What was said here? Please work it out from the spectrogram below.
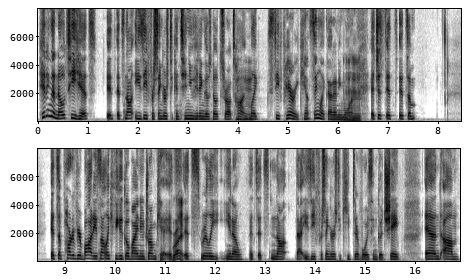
hitting the notes he hits. It, it's not easy for singers to continue hitting those notes throughout time. Like Steve Perry can't sing like that anymore. It just it's it's a it's a part of your body. It's not like if you could go buy a new drum kit. It's Right. it's really you know it's it's not that easy for singers to keep their voice in good shape. And um,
